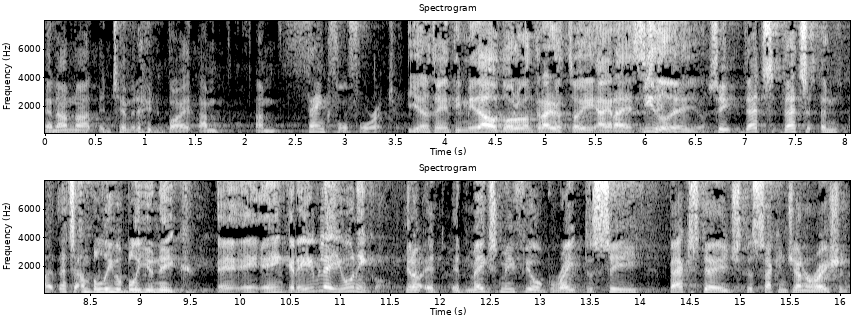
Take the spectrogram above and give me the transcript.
And I'm not intimidated by it. I'm I'm thankful for it. Y yo no estoy intimidado, todo lo contrario, estoy agradecido de ello. See, that's, that's, an, uh, that's unbelievably unique. Es, es- es increíble y único. You know, it, it makes me feel great to see backstage the second generation.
